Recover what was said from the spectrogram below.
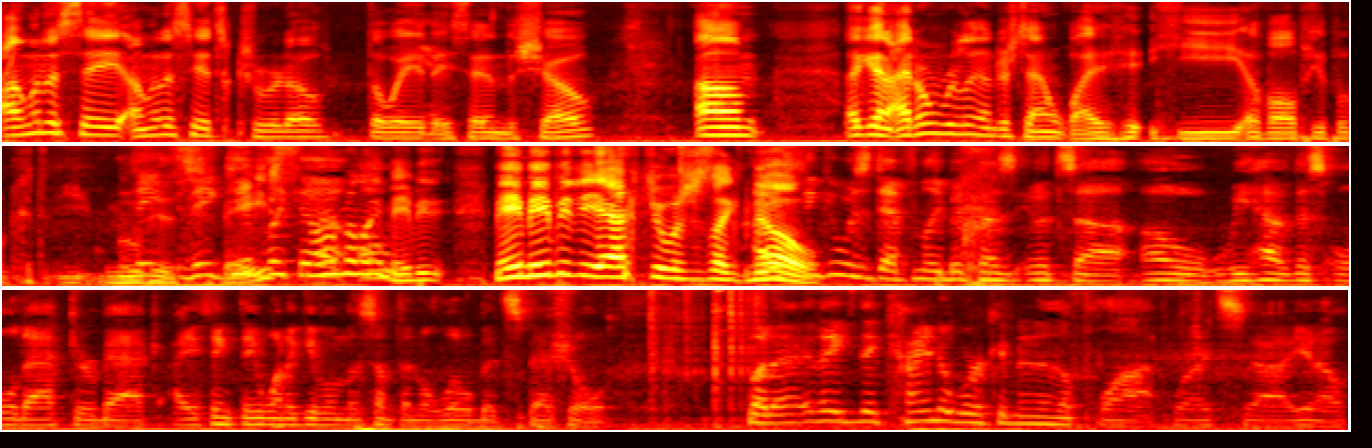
I'm gonna say I'm gonna say it's Kuruto the way they say in the show. Um, again, I don't really understand why he, of all people could move They- his they face give, like, normally. a- maybe, maybe maybe the actor was just like, no. I think it was definitely because it's uh oh we have this old actor back. I think they want to give him something a little bit special, but uh, they they kind of work it into the plot where it's uh, you know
